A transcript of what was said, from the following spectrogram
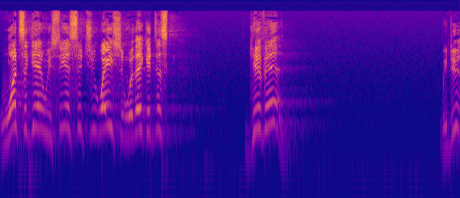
Once again, we see a situation where they could just give in. We do.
